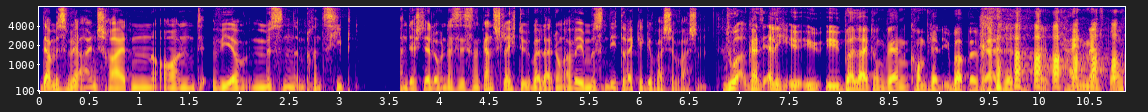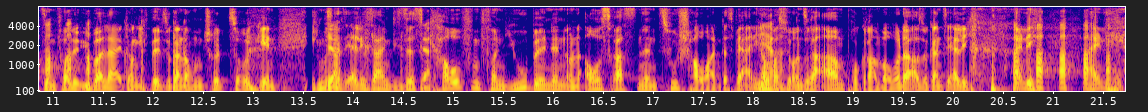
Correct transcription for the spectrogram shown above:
da müssen wir einschreiten und wir müssen im Prinzip an der Stelle, und das ist eine ganz schlechte Überleitung, aber wir müssen die dreckige Wäsche waschen. Du, ganz ehrlich, Ü Überleitungen werden komplett überbewertet. Äh, Kein Mensch braucht sinnvolle Überleitung. Ich will sogar noch einen Schritt zurückgehen. Ich muss Ja. ganz ehrlich sagen, dieses Ja. Kaufen von jubelnden und ausrastenden Zuschauern, das wäre eigentlich Ja. auch was für unsere Armprogramme, oder? Also ganz ehrlich, eigentlich, eigentlich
